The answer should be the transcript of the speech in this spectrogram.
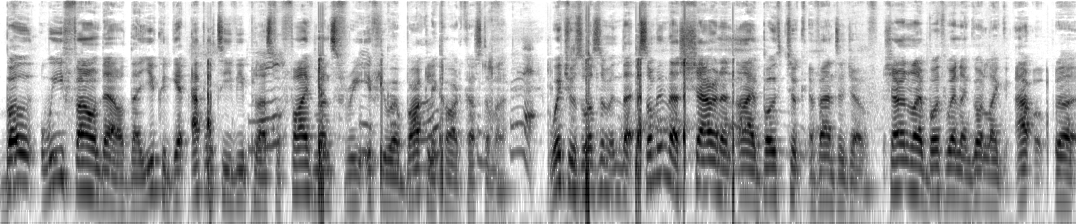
both we found out that you could get Apple TV Plus for five months free if you were a Barclaycard customer, which was something that something that Sharon and I both took advantage of. Sharon and I both went and got like uh,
